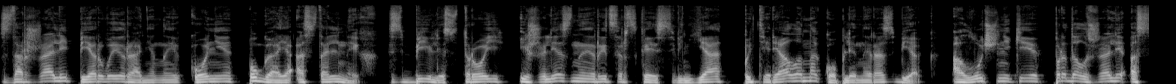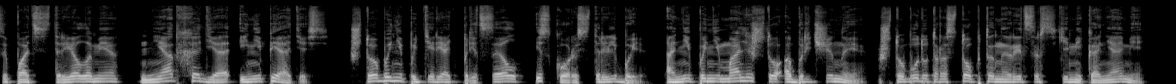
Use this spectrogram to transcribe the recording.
Заржали первые раненые кони, пугая остальных. Сбили строй, и железная рыцарская свинья потеряла накопленный разбег. А лучники продолжали осыпать стрелами, не отходя и не пятясь чтобы не потерять прицел и скорость стрельбы. Они понимали, что обречены, что будут растоптаны рыцарскими конями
